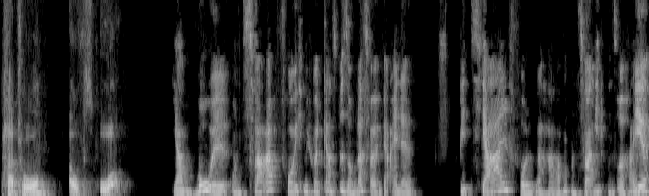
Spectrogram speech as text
Pato aufs Ohr. Jawohl, und zwar freue ich mich heute ganz besonders, weil wir eine Spezialfolge haben. Und zwar geht unsere Reihe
